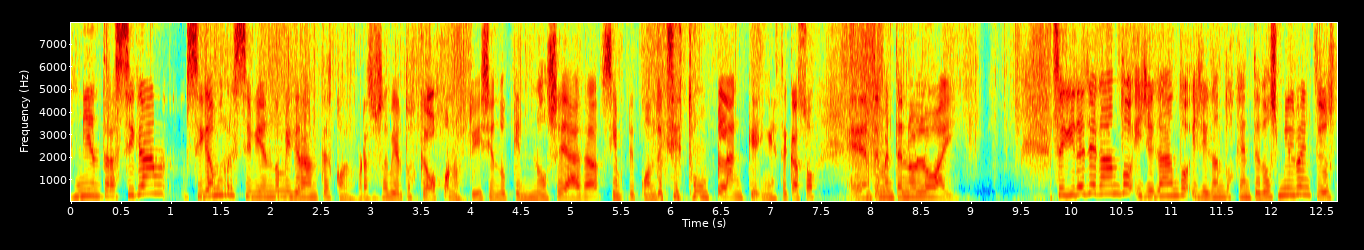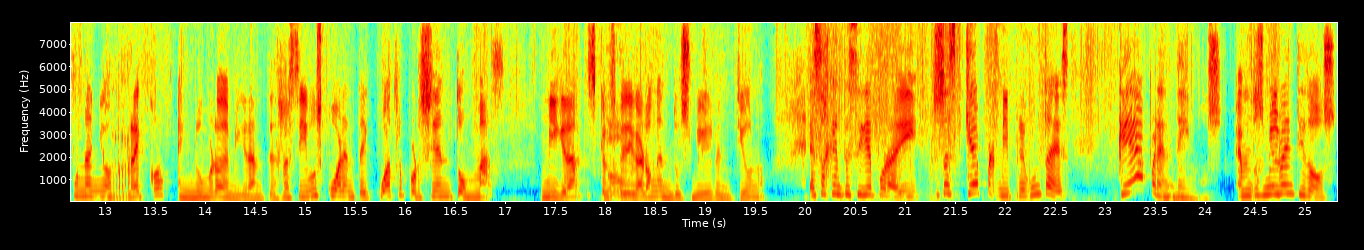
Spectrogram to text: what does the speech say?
mientras sigan, sigamos recibiendo migrantes con los brazos abiertos, que ojo, no estoy diciendo que no se haga siempre y cuando exista un plan, que en este caso evidentemente no lo hay. Seguirá llegando y llegando y llegando gente. 2022 fue un año récord en número de migrantes. Recibimos 44% más migrantes que los No, que hombre. llegaron en 2021. Esa gente sigue por ahí. Entonces, ¿qué mi pregunta es, ¿qué aprendimos en 2022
